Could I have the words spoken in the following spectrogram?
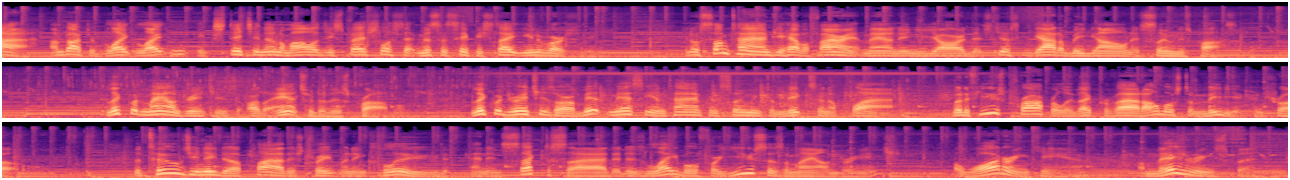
Hi, I'm Dr. Blake Layton, Extension Entomology Specialist at Mississippi State University. You know, sometimes you have a fire ant mound in your yard that's just got to be gone as soon as possible. Liquid mound drenches are the answer to this problem. Liquid drenches are a bit messy and time consuming to mix and apply, but if used properly, they provide almost immediate control. The tools you need to apply this treatment include an insecticide that is labeled for use as a mound drench, a watering can, a measuring spoon,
